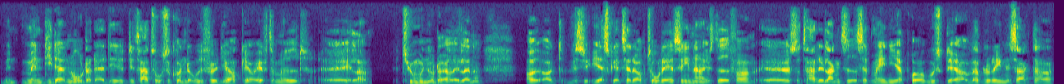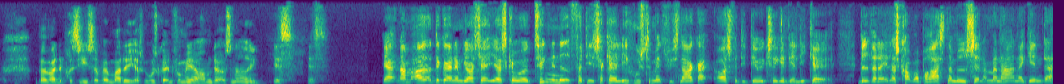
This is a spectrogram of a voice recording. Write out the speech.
Men, men de der noter der, det, det tager to sekunder at udføre de opgaver efter mødet, øh, eller 20 minutter eller et eller andet. Og, og hvis jeg skal tage det op to dage senere i stedet for, øh, så tager det lang tid at sætte mig ind i at prøve at huske det, og hvad blev der egentlig sagt, og hvad var det præcis, og hvem var det, jeg skal huske at informere om det og sådan noget, ikke? Yes, yes. Ja, nej, og det gør jeg nemlig også. Jeg, jeg skriver tingene ned, fordi så kan jeg lige huske det, mens vi snakker. Også fordi det er jo ikke sikkert, at jeg lige kan ved, hvad der ellers kommer på resten af mødet, selvom man har en agenda.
